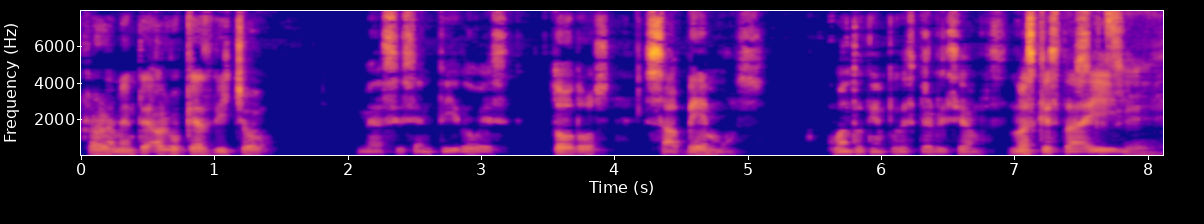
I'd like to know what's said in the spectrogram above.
Claramente, algo que has dicho me hace sentido es todos sabemos cuánto tiempo desperdiciamos. No es que está ahí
